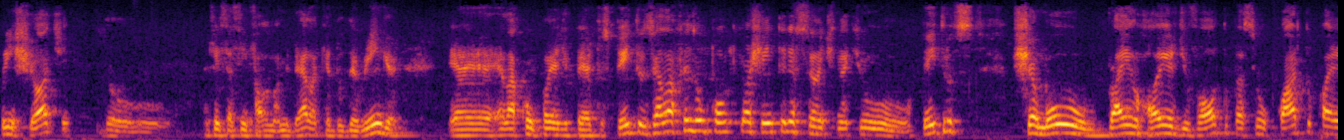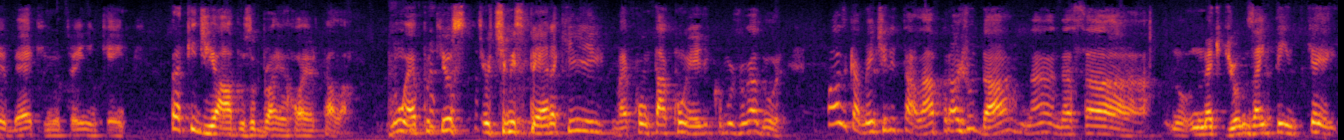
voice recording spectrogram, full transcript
Prinshot, do. Não sei se é assim fala o nome dela, que é do The Ringer. É, ela acompanha de perto os Patriots, ela fez um ponto que eu achei interessante, né? Que o Patriots chamou o Brian Hoyer de volta para ser o quarto quarterback no training camp. Para que diabos o Brian Hoyer tá lá? Não é porque os, o time espera que vai contar com ele como jogador. Basicamente, ele tá lá para ajudar nessa no, no Mac Jones a entender. Que,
